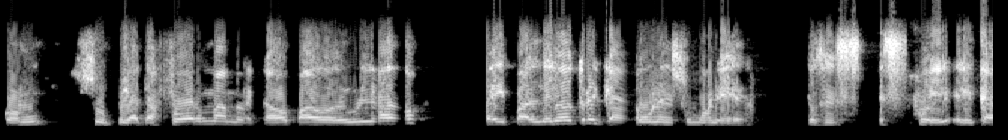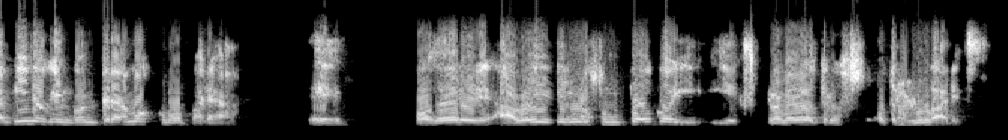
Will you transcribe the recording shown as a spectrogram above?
con su plataforma, Mercado Pago de un lado, PayPal del otro y cada uno en su moneda. Entonces, ese fue el camino que encontramos como para eh, poder abrirnos un poco y, explorar otros, otros lugares.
